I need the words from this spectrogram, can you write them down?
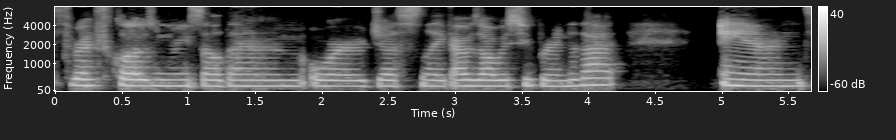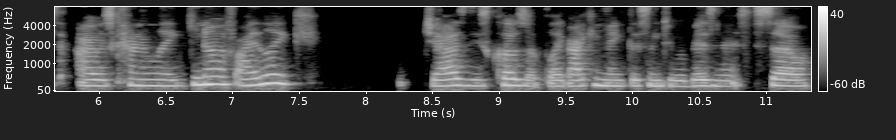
thrift clothes and resell them or just like I was always super into that. And I was kind of like, you know, if I like jazz these clothes up, like I can make this into a business. So,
